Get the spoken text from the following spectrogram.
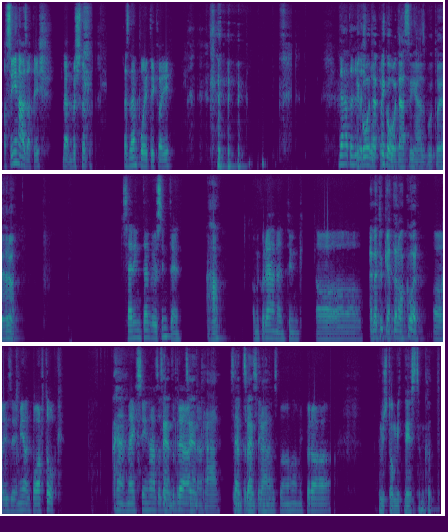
A színházat is, de most nem, ez nem politikai. De hát a mikor, voltál, mikor voltál színházba utoljára? Szerintem őszintén? Aha. Amikor elmentünk a... Elmentünk ketten akkor? A, izé, mi az? Bartók? Nem, melyik színház az Cent- ott a Deák? Centrál. Centrál színházban, aha, amikor a... Nem is tudom, mit néztünk ott.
